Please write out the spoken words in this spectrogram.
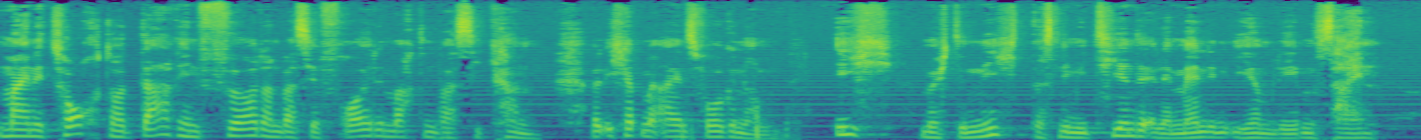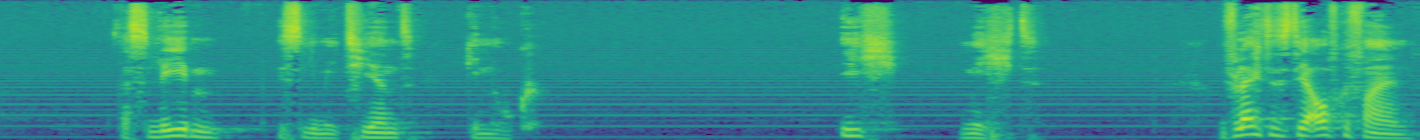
meine Tochter darin fördern, was ihr Freude macht und was sie kann. Weil ich habe mir eins vorgenommen. Ich möchte nicht das limitierende Element in ihrem Leben sein. Das Leben ist limitierend genug. Ich nicht. Und vielleicht ist es dir aufgefallen,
